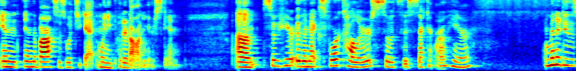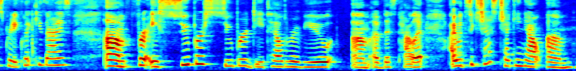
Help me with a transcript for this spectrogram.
in, in the box is what you get when you put it on your skin. Um, so here are the next four colors. So it's this second row here. I'm going to do this pretty quick, you guys. Um, for a super, super detailed review um, of this palette, I would suggest checking out um,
